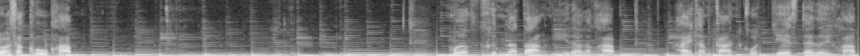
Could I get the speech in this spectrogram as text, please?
รอสักครู่ครับ เมื่อขึ้นหน้าต่างนี้แล้วนะครับ ให้ทำการกด yes ได้เลยครับ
